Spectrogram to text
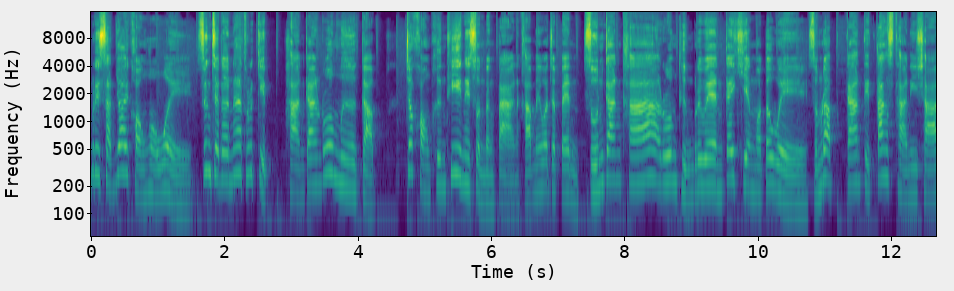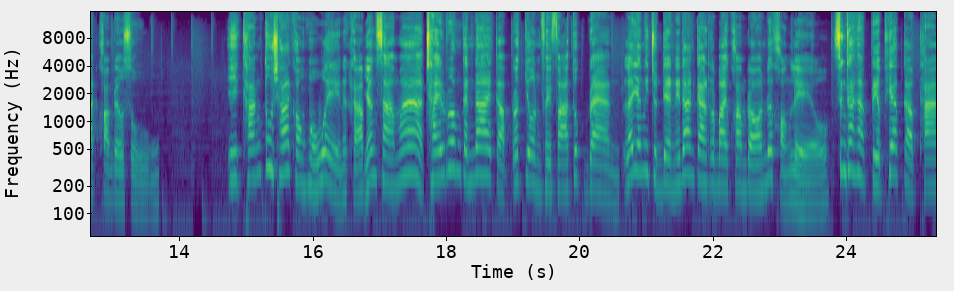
บริษัทย่อยของหัวเว่ยซึ่งจะเดินหน้าธุรกิจผ่านการร่วมมือกับ เจ้าของพื้นที่ในส่วนต่างๆนะครับไม่ว่าจะเป็นศูนย์การค้ารวมถึงบริเวณใกล้เคียงมอเตอร์เวย์สำหรับการติดตั้งสถานีชาร์จความเร็วสูงอีกทั้งตู้ชาร์จของหัวเว่ยนะครับ ยังสามารถใช้ร่วมกันได้กับรถยนต์ไฟฟ้าทุกแบรนด์ และยังมีจุดเด่นในด้านการระบายความร้อนด้วยของเหลว ซึ่งถ้าหากเปรียบเทียบกับทาง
